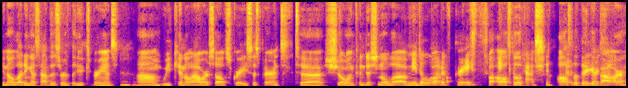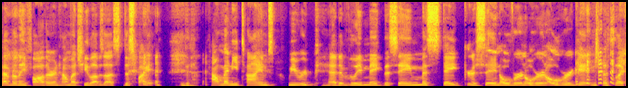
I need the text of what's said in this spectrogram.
you know, letting us have this earthly experience, Mhm. um, we can allow ourselves grace as parents to show unconditional love. need a lot but- of grace but and also- compassion. Also, think about our Heavenly Father and how much He loves us, despite how many times we repetitively make the same mistake or sin over and over and over again, just like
